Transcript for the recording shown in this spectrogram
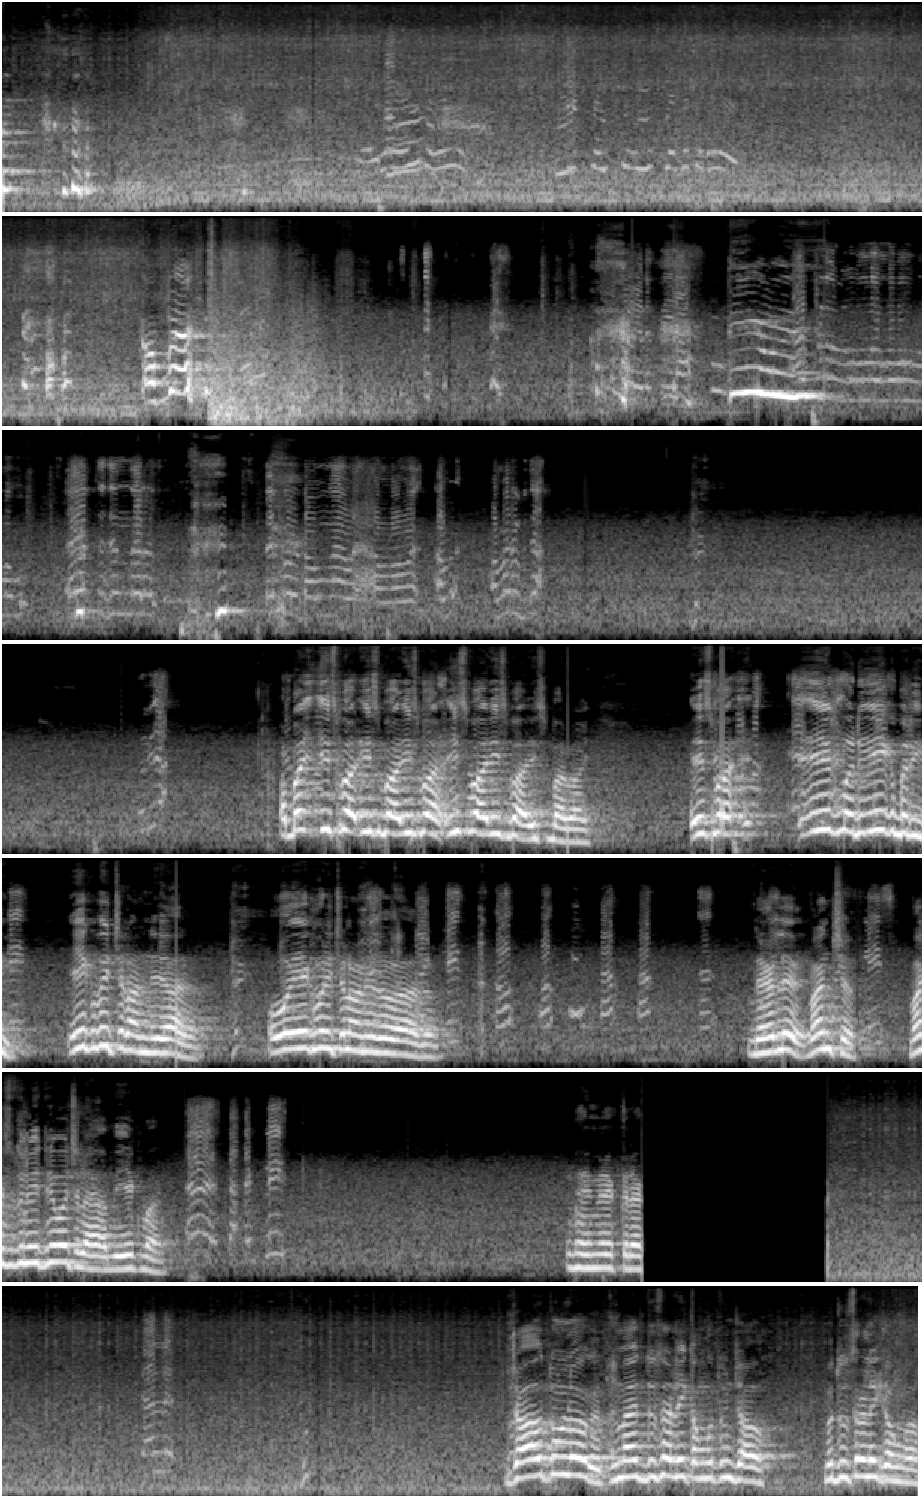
एक साइड से वेस्ट जाकर पकड़ा है अबे पकड़ दिया ठीक है भाई ए तजिंदर तेरे को उठाऊँगा मैं अब अब अब अब रुक जा रुक जा अबे इस बार, इस बार इस बार इस बार इस बार इस बार भाई। इस बार, एक बार, एक बारी एक बारी चलाने यार। ओ, एक बारी चलाने दो यार। देख ले, वंश वंश, तूने इतनी बार चलाया अभी, एक बार। भाई मेरे क्रैक जाओ तुम लोग, मैं दूसरा लेके आऊँगा, तुम जाओ। मैं दूसरा लेके आऊँगा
